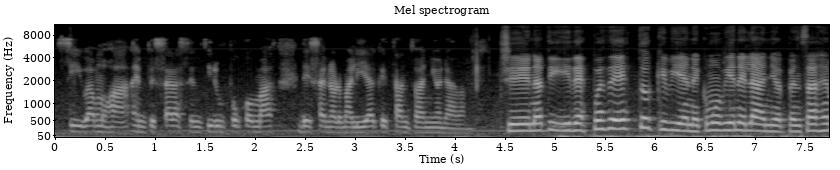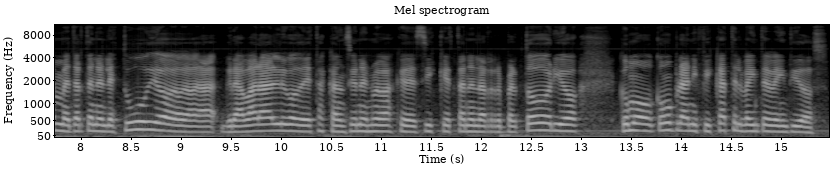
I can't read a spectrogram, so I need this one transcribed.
sí vamos a empezar a sentir un poco más de esa normalidad que tanto añorábamos. Che, Nati, y después de esto, ¿qué viene? ¿Cómo viene el año? ¿Pensás en meterte en el estudio, grabar algo de estas canciones nuevas que decís que están en el repertorio? ¿Cómo, cómo planificaste el 2022?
